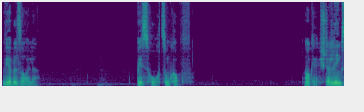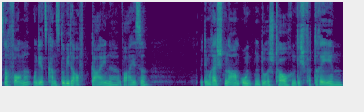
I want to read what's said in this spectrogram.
Wirbelsäule bis hoch zum Kopf. Okay, stell links nach vorne und jetzt kannst du wieder auf deine Weise mit dem rechten Arm unten durchtauchen, dich verdrehen,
